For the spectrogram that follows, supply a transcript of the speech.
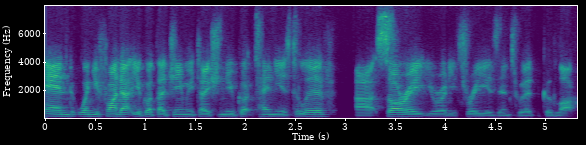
and when you find out you've got that gene mutation, you've got 10 years to live uh, sorry, you're already three years into it. Good luck.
